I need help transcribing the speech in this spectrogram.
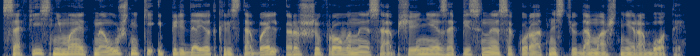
Софи снимает наушники и передает Кристабель расшифрованное сообщение, записанное с аккуратностью домашней работы.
